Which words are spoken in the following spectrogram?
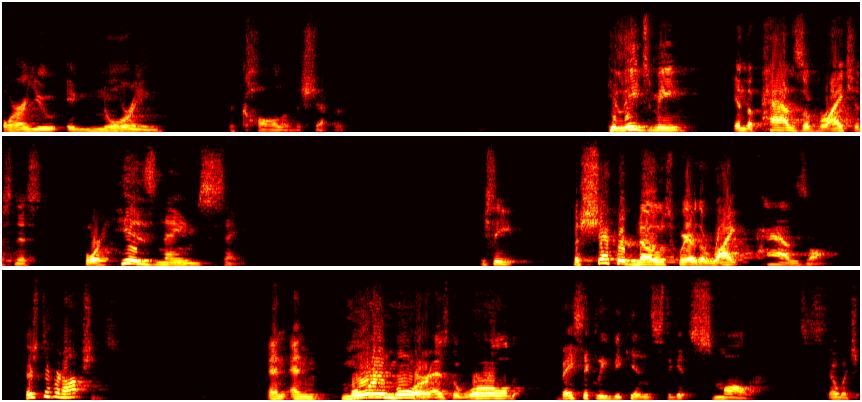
Or are you ignoring the call of the shepherd? He leads me in the paths of righteousness for his name's sake. You see, the shepherd knows where the right paths are. There's different options. And, and more and more as the world basically begins to get smaller, it's so much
